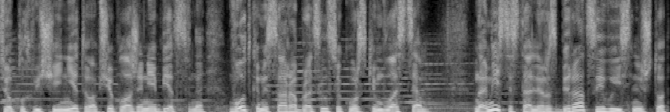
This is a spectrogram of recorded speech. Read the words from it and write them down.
теплых вещей нет, и вообще положение бедственное. Вот комиссар обратился к орским властям. На месте стали разбираться и выяснили, что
